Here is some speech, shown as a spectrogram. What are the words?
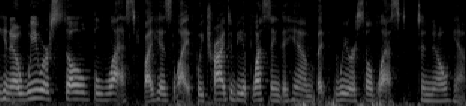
you know, we were so blessed by his life. We tried to be a blessing to him, but we were so blessed to know him.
